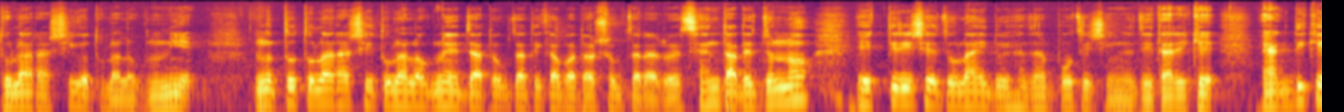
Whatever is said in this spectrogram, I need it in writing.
তুলা রাশি ও তুলা লগ্ন নিয়ে। তো তুলা রাশি, তুলা লগ্নে জাতক, জাতিকা বা দর্শক যারা রয়েছেন, তাদের জন্য একত্রিশে জুলাই দুই হাজার পঁচিশ ইংরেজি তারিখে একদিকে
